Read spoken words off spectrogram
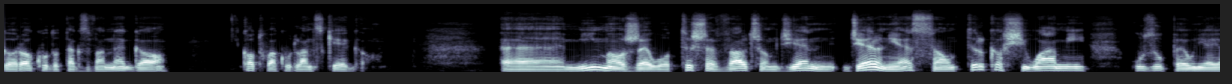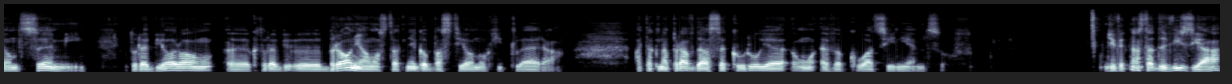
roku do tak zwanego kotła kurlandzkiego. E, mimo, że Łotysze walczą dzielnie, są tylko siłami uzupełniającymi które biorą, e, które e, bronią ostatniego bastionu Hitlera, a tak naprawdę asekurują ewakuację Niemców. 19 dywizja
